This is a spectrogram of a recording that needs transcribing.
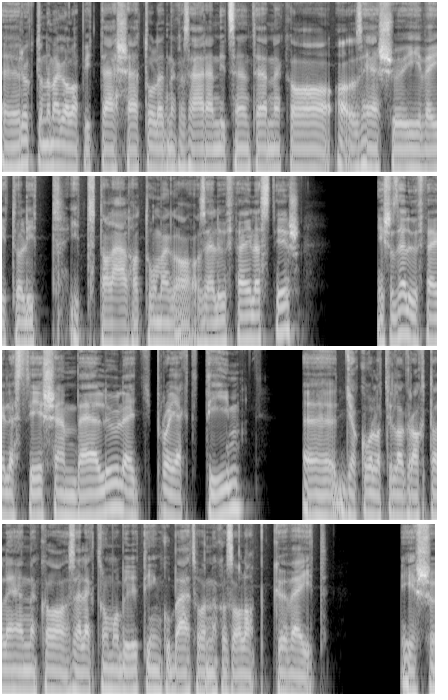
Rögtön a megalapításától ennek az R&D Centernek a, az első éveitől itt, itt található meg az előfejlesztés, és az előfejlesztésen belül egy projekt team gyakorlatilag rakta le ennek az elektromobility inkubátornak az alapköveit. És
